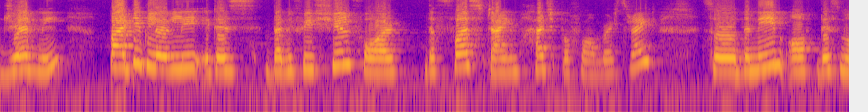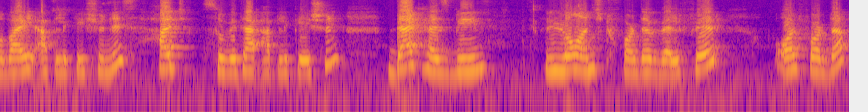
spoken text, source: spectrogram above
journey. Particularly it is beneficial for the first time Hajj performers right? So the name of this mobile application is Hajj Suvidha application that has been launched for the welfare or for the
